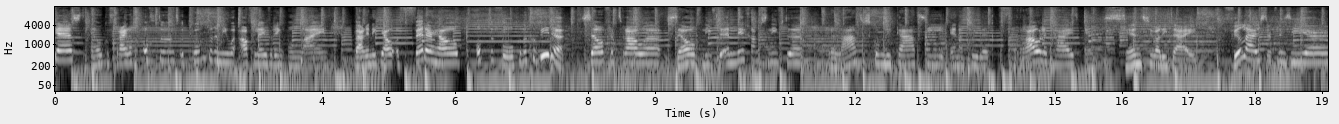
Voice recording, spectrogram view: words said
Elke vrijdagochtend komt er een nieuwe aflevering online. Waarin ik jou verder help op de volgende gebieden: zelfvertrouwen, zelfliefde en lichaamsliefde, relatiescommunicatie en natuurlijk vrouwelijkheid en sensualiteit. Veel luisterplezier!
